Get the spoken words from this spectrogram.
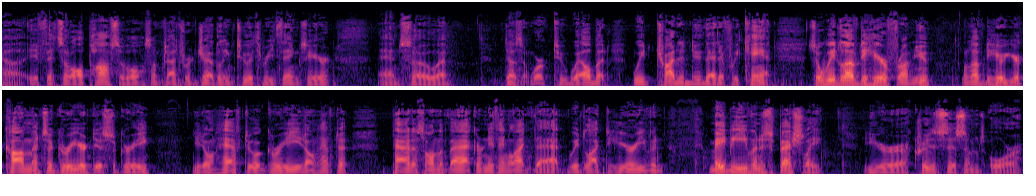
uh, if it's at all possible. Sometimes we're juggling two or three things here, and so uh, doesn't work too well. But we try to do that if we can. So we'd love to hear from you. We'd love to hear your comments, agree or disagree. You don't have to agree. You don't have to pat us on the back or anything like that. We'd like to hear even, maybe even especially, your criticisms or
